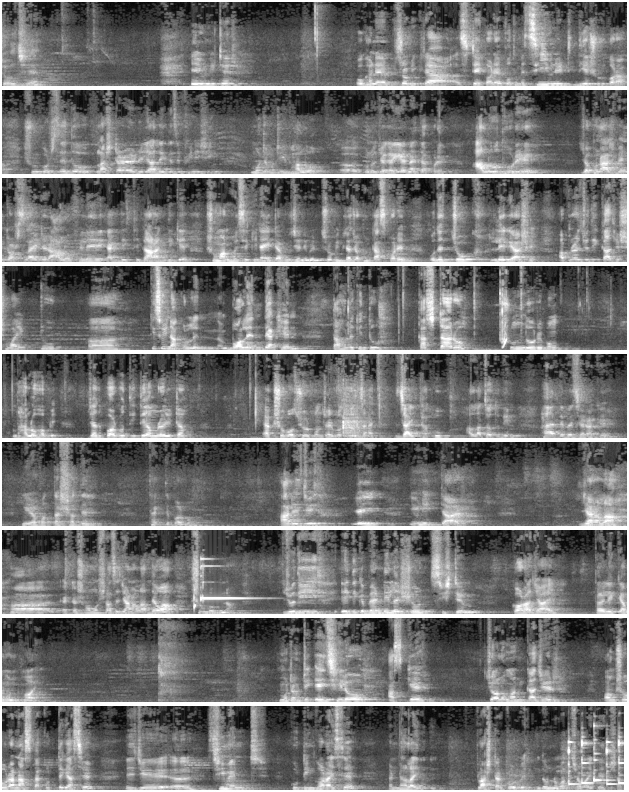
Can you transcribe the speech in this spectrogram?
চলছে। এই ইউনিটের ওখানে শ্রমিকরা স্টে করে। প্রথমে সি ইউনিট দিয়ে শুরু করা, শুরু করছে। তো প্লাস্টারের ইয়া দেখতেছে ফিনিশিং মোটামুটি ভালো। কোনো জায়গায় ইয়া নাই। তারপরে আলো ধরে যখন আসবেন টর্চ লাইটের আলো ফেলে একদিক থেকে আর দিকে, সমান হয়েছে কিনা এটা বুঝে নেবেন। শ্রমিকরা যখন কাজ করেন, ওদের চোখ লেগে আসে। আপনারা যদি কাজের সময় একটু কিছুই না করলেন, বলেন, দেখেন, তাহলে কিন্তু কাজটা আরও সুন্দর এবং ভালো হবে, যাতে পরবর্তীতে আমরা এটা একশো বছর, পঞ্চাশ বছর যাই যাই থাকুক, আল্লাহ যতদিন হায়াতে বেঁচে রাখে, নিরাপত্তার সাথে থাকতে পারব। আর এই যে, এই ইউনিটটার জানালা একটা সমস্যা আছে, জানালা দেওয়া সম্ভব না। যদি এইদিকে ভেন্টিলেশন সিস্টেম করা যায়, তাহলে কেমন হয়? মোটামুটি এই ছিল আজকে চলমান কাজের অংশ। ওরা নাস্তা করতে গেছে। এই যে সিমেন্ট কুটিং করাইছে, ঢালাই প্লাস্টার করবে। ধন্যবাদ সবাইকে।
